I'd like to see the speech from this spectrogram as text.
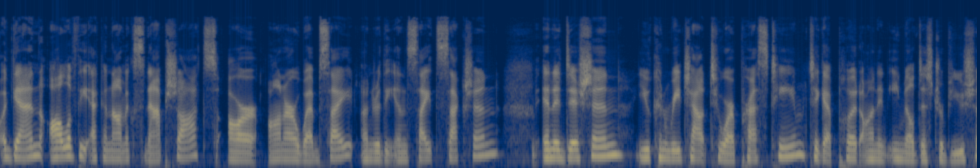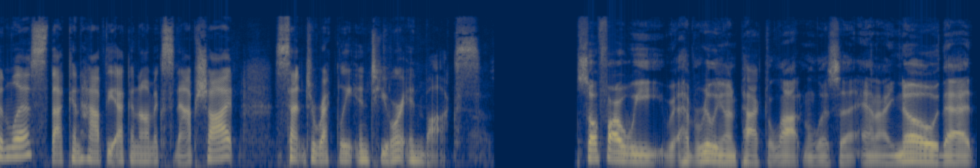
Again, all of the economic snapshots are on our website under the Insights section. In addition, you can reach out to our press team to get put on an email distribution list that can have the economic snapshot sent directly into your inbox. So far, we have really unpacked a lot, Melissa, and I know that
